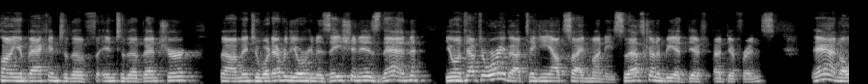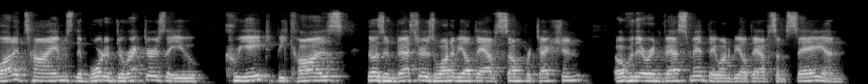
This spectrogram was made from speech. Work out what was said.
plowing it back into the into the venture, um, into whatever the organization is, then you won't have to worry about taking outside money. So that's going to be a, dif- a difference. And a lot of times, the board of directors that you create because those investors want to be able to have some protection over their investment, they want to be able to have some say and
